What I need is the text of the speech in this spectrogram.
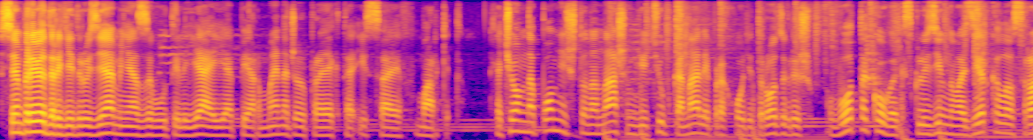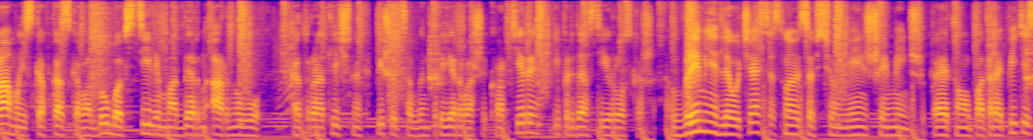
Всем привет, дорогие друзья! Меня зовут Илья, и я пиар-менеджер проекта Исаев Маркет. Хочу вам напомнить, что на нашем YouTube канале проходит розыгрыш вот такого эксклюзивного зеркала с рамой из кавказского дуба в стиле модерн ар нуво, которое отлично впишется в интерьер вашей квартиры и придаст ей роскоши. Времени для участия становится все меньше и меньше, поэтому поторопитесь.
